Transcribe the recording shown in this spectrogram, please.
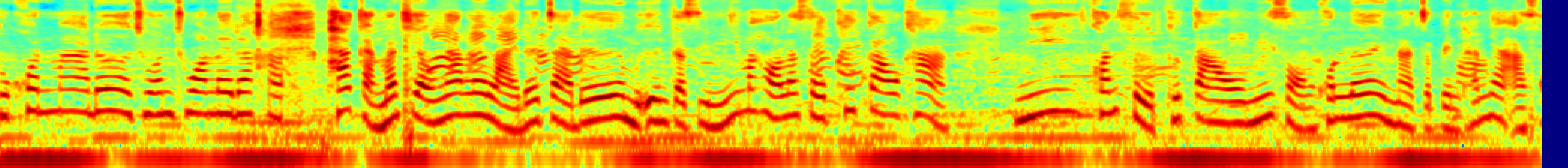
ทุกคนมาเด้อชวนชวนเลยนะคะพากันมาเที่ยวงานหลาย ๆ เด้อจ้าเด้อมืออื่นกับสิมีมหรสพคือเก่าค่ะ มีคอนเสิร์ตคือเก่ามีสองคนเลยน่าจะเป็นทัญญาอาส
